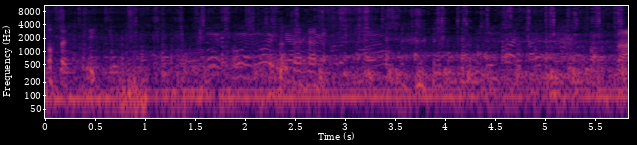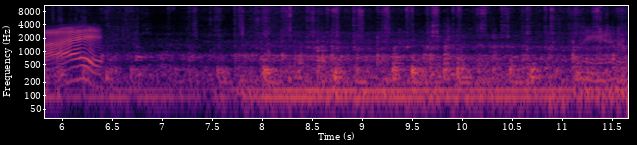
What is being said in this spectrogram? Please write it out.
โอ้ยโอ้ยโอ้ยโอ้ยอย่าไปเอาเอา สายนี่ครับ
